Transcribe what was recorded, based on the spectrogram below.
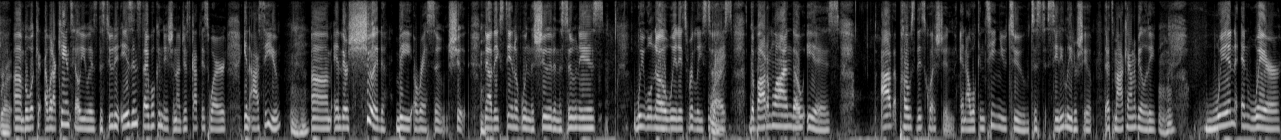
Right. Um, but what what I can tell you is the student is in stable condition. I just got this word in ICU, Mm-hmm. um, and there should be arrest soon. Should Mm-hmm. now the extent of when the should and the soon is, we will know when it's released to Right. us. The bottom line though is. I've posed this question, and I will continue to to city leadership. That's my accountability. When and where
